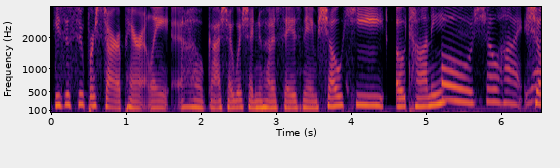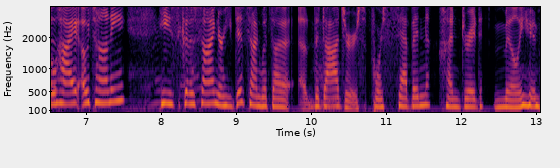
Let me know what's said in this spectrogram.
He's a superstar, apparently. Oh gosh, I wish I knew how to say his name. Shohei Ohtani. Oh, Shohei. Yeah. Shohei Ohtani. He's going to sign, or he did sign with uh, uh, the Dodgers for seven hundred million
